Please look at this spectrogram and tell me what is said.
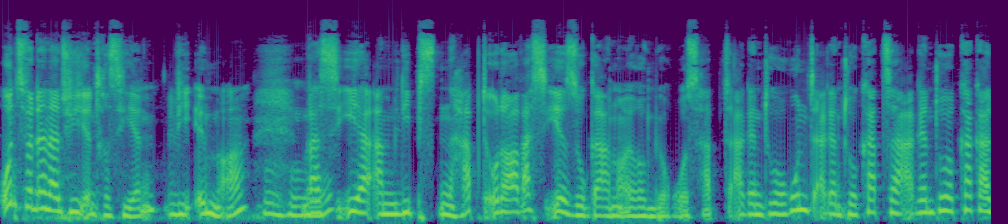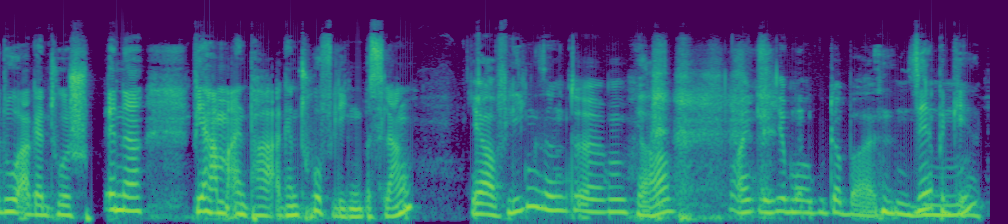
Uns würde natürlich interessieren, wie immer, mhm. was ihr am liebsten habt oder was ihr sogar in euren Büros habt. Agentur Hund, Agentur Katze, Agentur Kakadu, Agentur Spinne. Wir haben ein paar Agenturfliegen bislang. Ja, Fliegen sind ähm, ja eigentlich immer gut dabei. Sehr begehrt.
